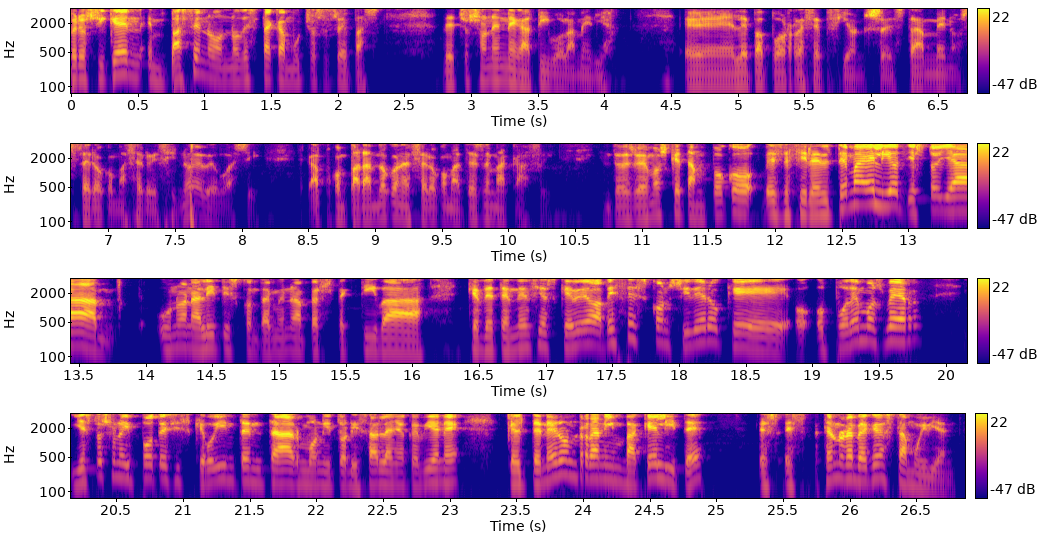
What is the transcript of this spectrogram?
pero sí que en, pase no, no, destaca mucho sus EPAs. De hecho, son en negativo la media. Eh, el EPA por recepción está en menos 0,019 o así, comparando con el 0,3 de McCaffrey. Entonces vemos que tampoco, es decir, el tema Elliot, y esto ya uno analytics con también una perspectiva que de tendencias que veo, a veces considero que, o, podemos ver, y esto es una hipótesis que voy a intentar monitorizar el año que viene, que el tener un running back élite es, tener un MVP está muy bien,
